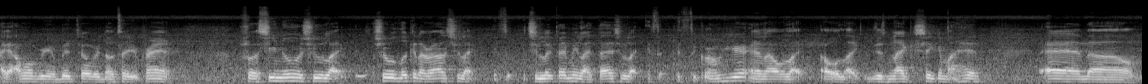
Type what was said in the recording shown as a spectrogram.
I, I'm gonna bring a bitch over, don't tell your parents. So she knew, she was like, she was looking around, she like, it's, she looked at me like that, she was like, it's, it's the girl here? And I was like, I was like, just like shaking my head. And um,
